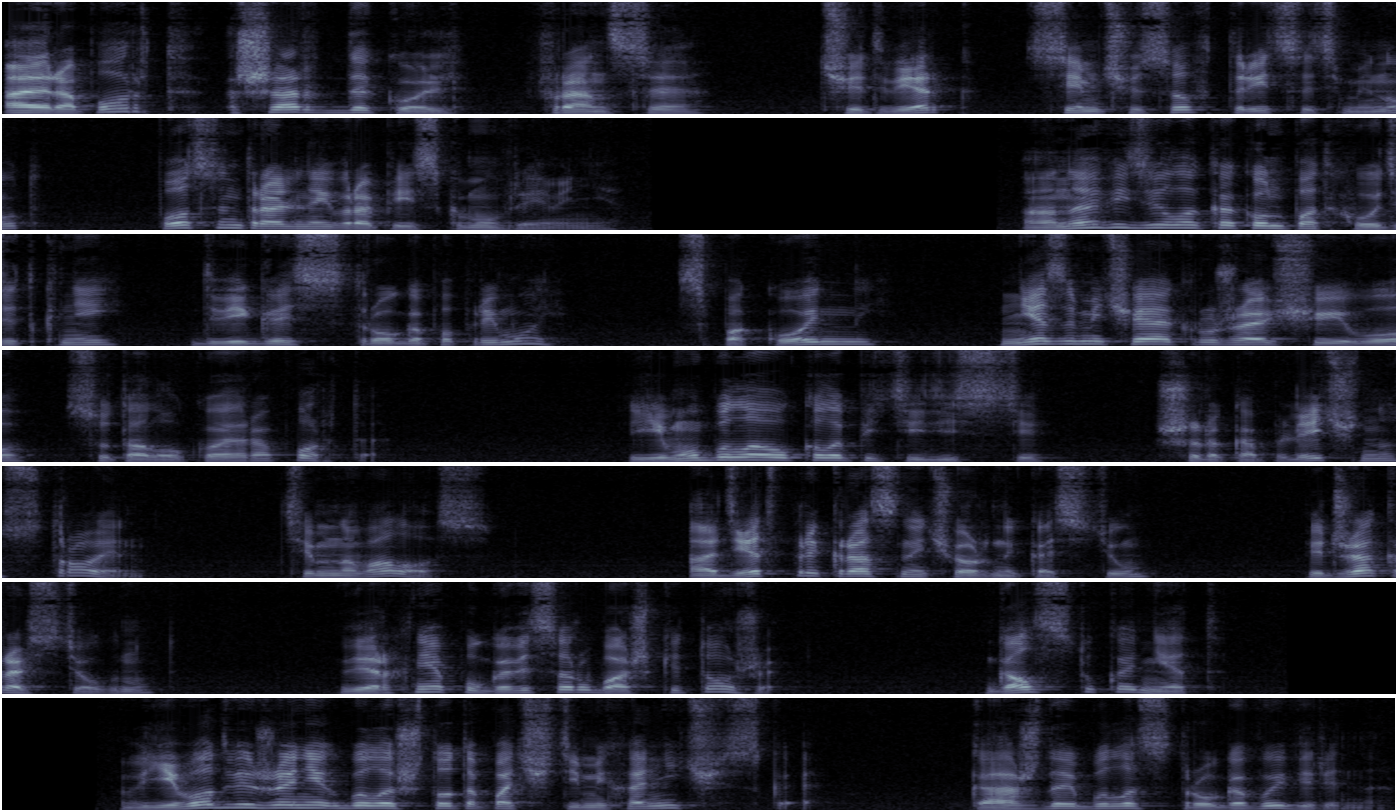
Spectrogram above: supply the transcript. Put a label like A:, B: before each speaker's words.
A: Аэропорт Шард-де-Коль, Франция. Четверг, 7 часов 30 минут по центральноевропейскому времени. Она видела, как он подходит к ней, двигаясь строго по прямой, спокойный, не замечая окружающую его сутолоку аэропорта. Ему было около 50, широкоплеч, но строен, темноволос. Одет в прекрасный черный костюм, пиджак расстегнут, верхняя пуговица рубашки тоже. Галстука нет. В его движениях было что-то почти механическое. Каждое было строго выверено.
